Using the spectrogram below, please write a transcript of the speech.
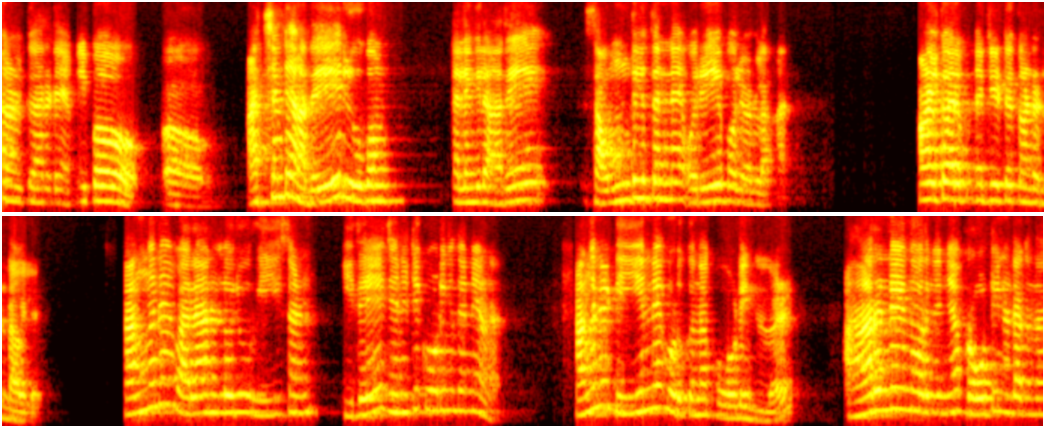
ആൾക്കാരുടെയും ഇപ്പോ അച്ഛന്റെ അതേ രൂപം അല്ലെങ്കിൽ അതേ സൗണ്ടിൽ തന്നെ ഒരേപോലെയുള്ള ആൾക്കാർ പറ്റിയിട്ട് കണ്ടിട്ടുണ്ടാവില്ലേ? അങ്ങനെ വരാനുള്ള ഒരു റീസൺ ഇതേ ജനറ്റിക് കോഡിങ് തന്നെയാണ്. അങ്ങനെ ഡി എൻ എ കൊടുക്കുന്ന കോഡിങ്ങുകൾ ആർ എൻ എ എന്ന് പറഞ്ഞു കഴിഞ്ഞാൽ പ്രോട്ടീൻ ഉണ്ടാക്കുന്ന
